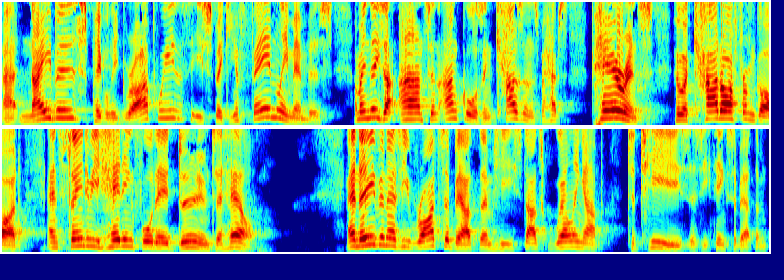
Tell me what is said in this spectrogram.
uh, neighbours, people he grew up with. He's speaking of family members. I mean, these are aunts and uncles and cousins, perhaps parents who are cut off from God and seem to be heading for their doom to hell. And even as he writes about them, he starts welling up to tears as he thinks about them.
